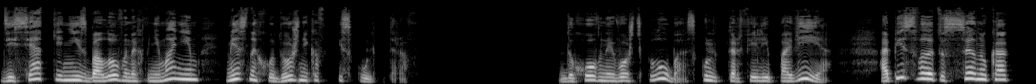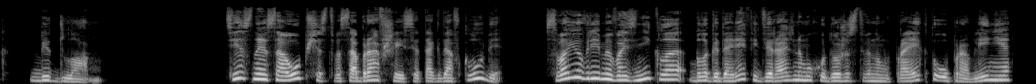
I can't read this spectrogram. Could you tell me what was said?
десятки неизбалованных вниманием местных художников и скульпторов. Духовный вождь клуба, скульптор Филипп Павия, описывал эту сцену как «бедлам». Тесное сообщество, собравшееся тогда в клубе, в свое время возникло благодаря федеральному художественному проекту управления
